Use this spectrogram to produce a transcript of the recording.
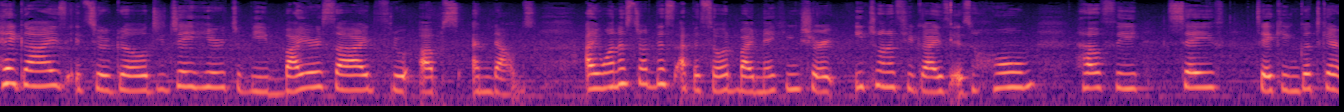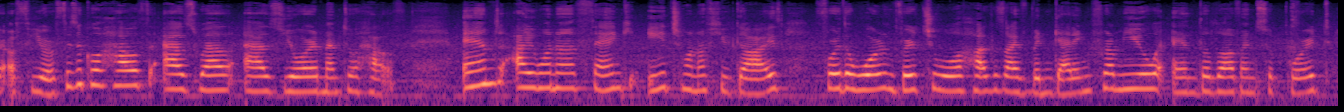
Hey guys, it's your girl DJ here to be by your side through ups and downs. I want to start this episode by making sure each one of you guys is home, healthy, safe, taking good care of your physical health as well as your mental health. And I want to thank each one of you guys for the warm virtual hugs I've been getting from you and the love and support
